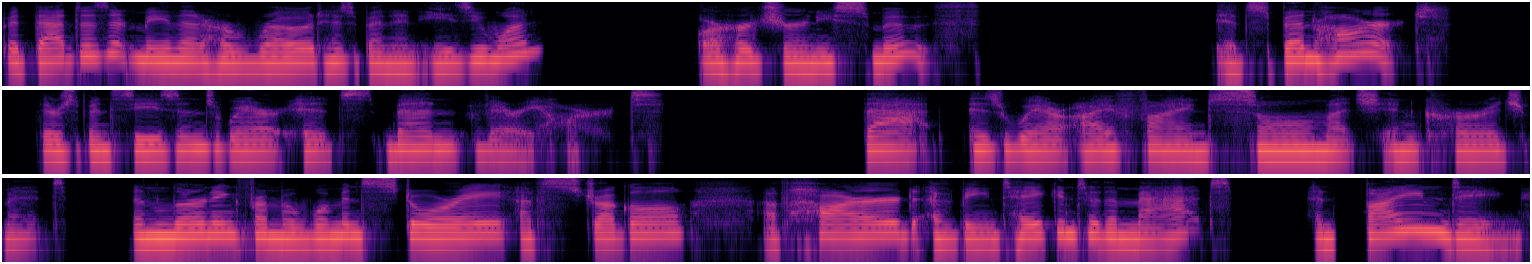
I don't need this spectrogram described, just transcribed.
But that doesn't mean that her road has been an easy one or her journey smooth. It's been hard. There's been seasons where it's been very hard that is where I find so much encouragement and learning from a woman's story of struggle, of hard, of being taken to the mat, and finding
